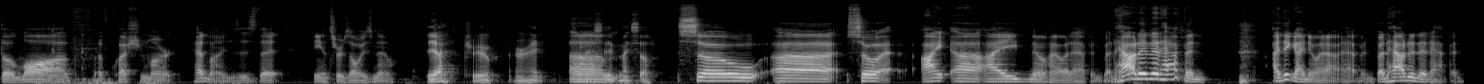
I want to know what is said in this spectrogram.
the law of, of question mark headlines is that the answer is always no. Yeah, true. All right, so I Um, saved myself. So uh, so I uh, I know how it happened, but how did it happen? I think I know how it happened, but how did it happen?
